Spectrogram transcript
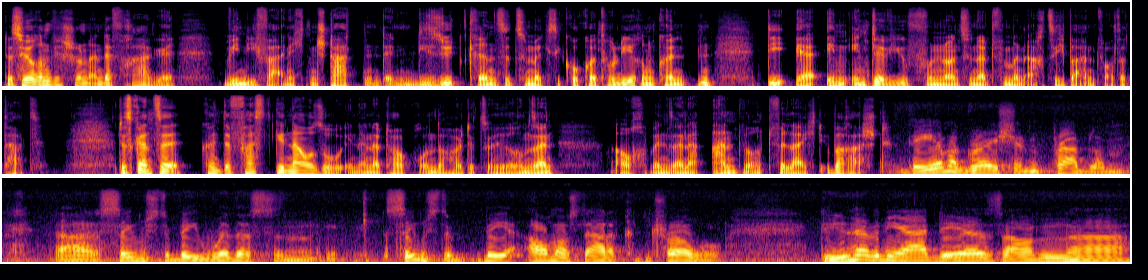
Das hören wir schon an der Frage, wie die Vereinigten Staaten denn die Südgrenze zu Mexiko kontrollieren könnten, die er im Interview von 1985 beantwortet hat. Das Ganze könnte fast genauso in einer Talkrunde heute zu hören sein, auch wenn seine Antwort vielleicht überrascht. The immigration problem uh, seems to be with us and seems to be almost out of control. Do you have any ideas on uh,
